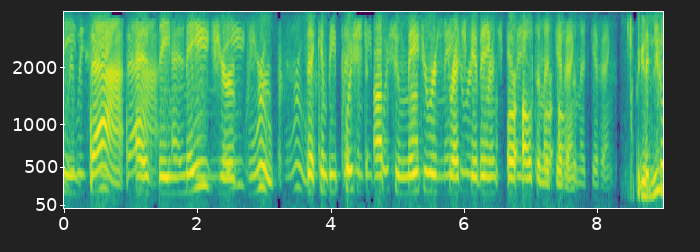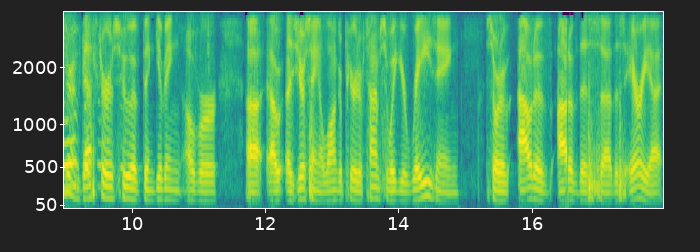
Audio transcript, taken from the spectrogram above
see that as the major group that can be pushed up to major or stretch giving or ultimate giving. Because The these are tools that- investors who have been giving over uh, uh, as you're saying, a longer period of time. So what you're raising, sort of out of out of this uh, this area,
